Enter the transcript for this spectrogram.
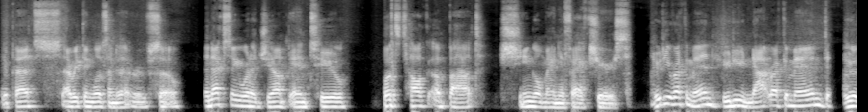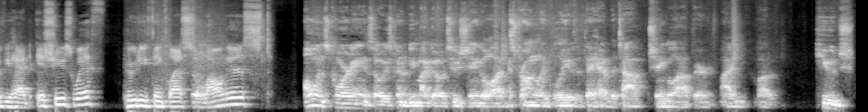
your pets, everything lives under that roof. So the next thing we're gonna jump into, let's talk about shingle manufacturers. Who do you recommend? Who do you not recommend? Who have you had issues with? Who do you think lasts the longest? Owens Corning is always going to be my go-to shingle. I strongly believe that they have the top shingle out there. I'm a huge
